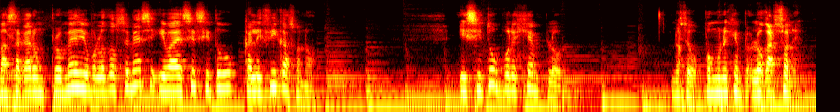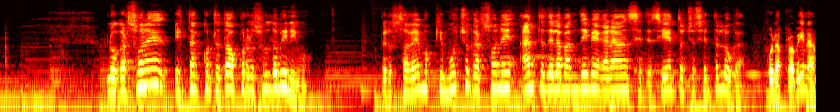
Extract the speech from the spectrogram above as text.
va a sacar un promedio por los 12 meses y va a decir si tú calificas o no. Y si tú, por ejemplo, no sé, pongo un ejemplo, los garzones. Los garzones están contratados por el sueldo mínimo. Pero sabemos que muchos garzones antes de la pandemia ganaban 700, 800 lucas. ¿Puras propinas?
